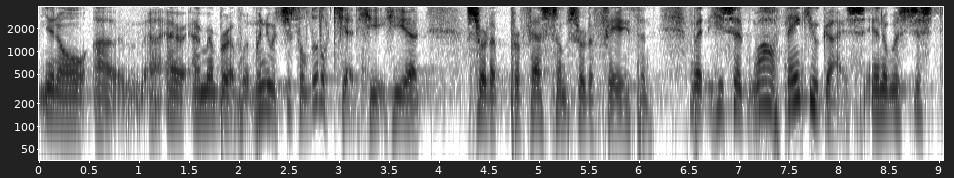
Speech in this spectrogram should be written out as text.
you know, uh, I, I, remember when he was just a little kid, he, he had sort of professed some sort of faith. And, but he said, wow, thank you guys. And it was just,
